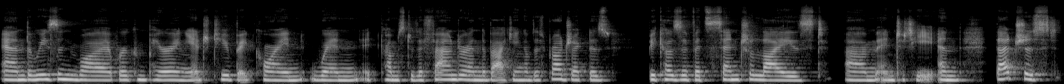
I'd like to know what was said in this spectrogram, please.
And the reason why we're comparing it to Bitcoin when it comes to the founder and the backing of this project is because of its centralized um, entity. And that just,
